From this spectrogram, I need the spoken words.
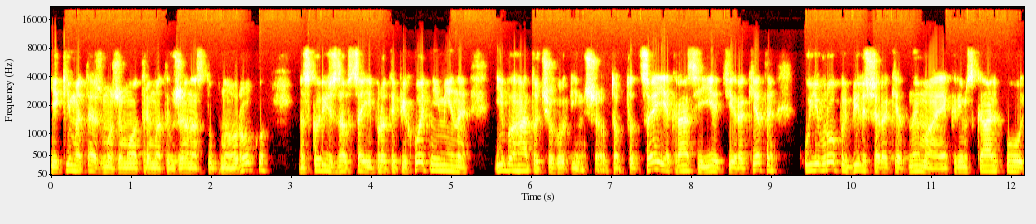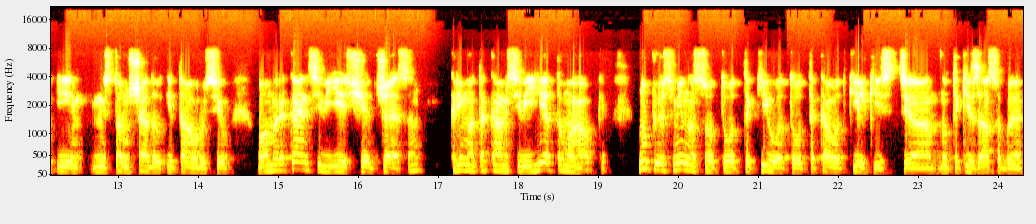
які ми теж можемо отримати вже наступного року. Скоріш за все, і протипіхотні міни, і багато чого іншого. Тобто, це якраз і є ті ракети. У Європи більше ракет немає, крім скальпу і Storm Shadow, і Таурусів. У американців є ще джесом. Крім атакамсів, і є томагавки. Ну плюс-мінус, от, от такі, от, от така от кількість, е, от такі засоби,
